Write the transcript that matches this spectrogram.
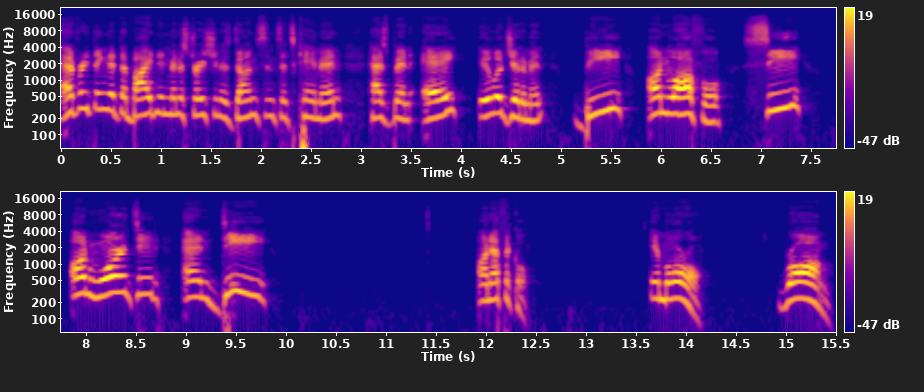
Everything that the Biden administration has done since it's came in has been A, illegitimate, B, unlawful, C, unwarranted, and D, unethical, immoral, wrong.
